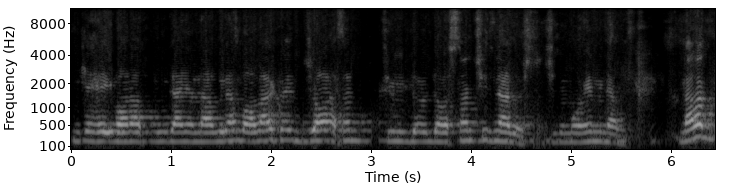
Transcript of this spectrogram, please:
اینکه حیوانات بودن یا نبودن باور کنید جا اصلا داستان چیز نداشت چیز مهمی نبود. من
